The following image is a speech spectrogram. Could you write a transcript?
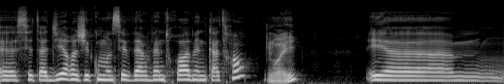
euh, c'est-à-dire j'ai commencé vers 23-24 ans. Oui. Et, euh,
